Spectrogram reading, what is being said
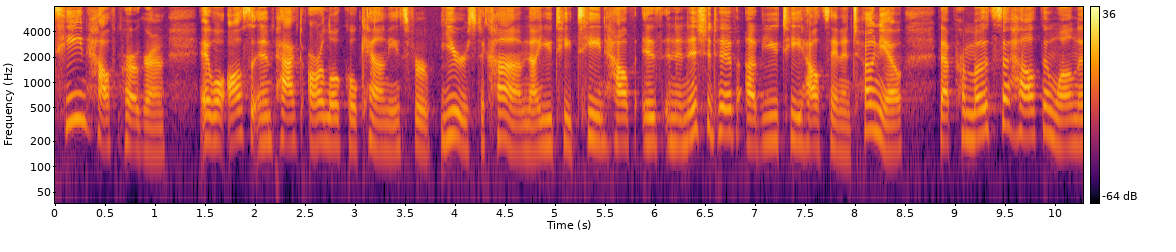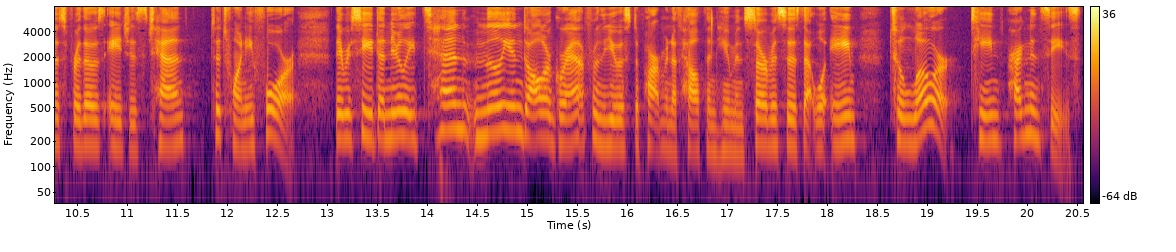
Teen Health program. It will also impact our local counties for years to come. Now, UT Teen Health is an initiative of UT Health San Antonio that promotes the health and wellness for those ages 10 to 24. They received a nearly $10 million grant from the U.S. Department of Health and Human Services that will aim to lower teen pregnancies.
